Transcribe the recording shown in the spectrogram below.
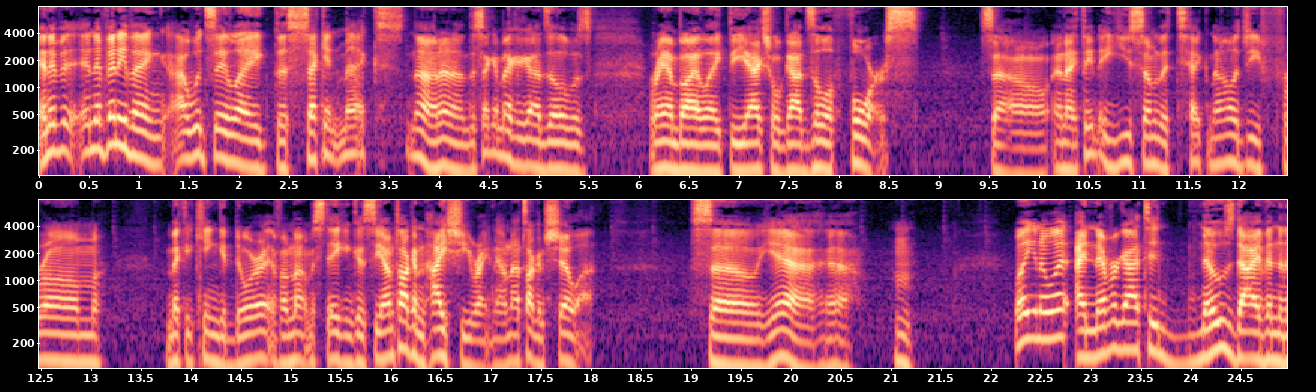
And if it, and if anything, I would say like the second mechs. No, no, no. The second Mecha Godzilla was ran by like the actual Godzilla force. So, and I think they used some of the technology from Mecha King Ghidorah, if I'm not mistaken. Because see, I'm talking Heisei right now. I'm not talking Showa. So yeah, yeah. Hmm. Well, you know what? I never got to nosedive into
